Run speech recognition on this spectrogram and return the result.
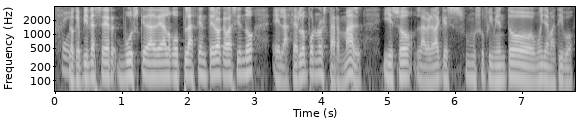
Sí. Lo que a ser búsqueda de algo placentero acaba siendo el hacerlo por no estar mal. Y eso, la verdad, que es un sufrimiento muy llamativo.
